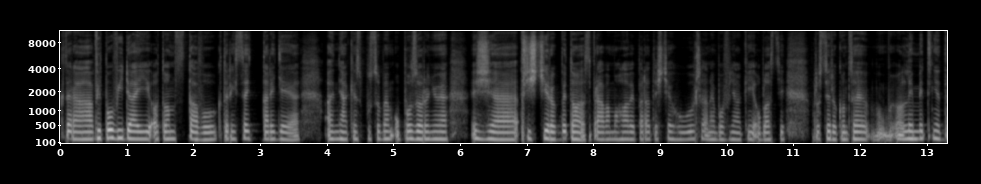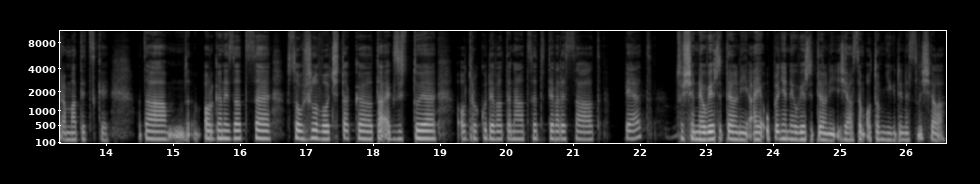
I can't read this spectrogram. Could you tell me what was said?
která vypovídají o tom stavu, který se tady děje a nějakým způsobem upozorňuje, že příští rok by to zpráva mohla vypadat ještě hůř, nebo v nějaké oblasti prostě dokonce limitně dramaticky. Ta organizace Social Watch, tak ta existuje od roku 1995 což je neuvěřitelný a je úplně neuvěřitelný, že já jsem o tom nikdy neslyšela.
